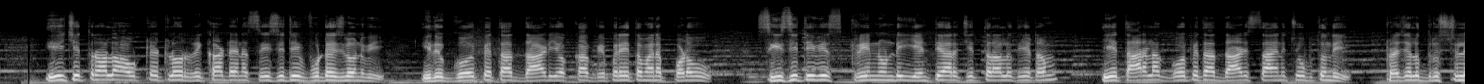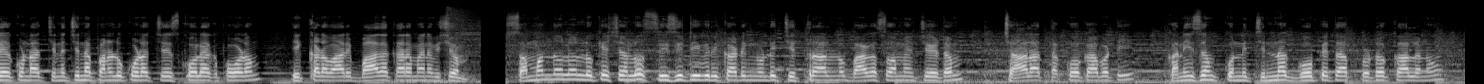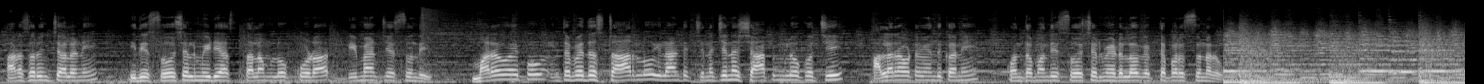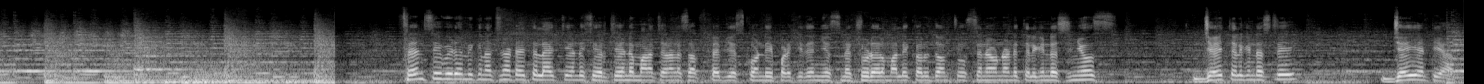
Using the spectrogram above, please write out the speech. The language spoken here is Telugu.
ఈ చిత్రాలు అవుట్లెట్లో రికార్డ్ అయిన సీసీటీవీ ఫుటేజ్లోనివి. ఇది గోప్యత దాడి యొక్క విపరీతమైన పొడవు. సీసీటీవీ స్క్రీన్ నుండి ఎన్టీఆర్ చిత్రాలు తీయటం ఈ తారల గోప్యత దాడి స్థాయిని చూపుతుంది. ప్రజలు దృష్టి లేకుండా చిన్న చిన్న పనులు కూడా చేసుకోలేకపోవడం ఇక్కడ వారి బాధాకరమైన విషయం. సంబంధంలోని లొకేషన్లో సీసీటీవీ రికార్డింగ్ నుండి చిత్రాలను భాగస్వామ్యం చేయటం చాలా తక్కువ కాబట్టి కనీసం కొన్ని చిన్న గోప్యత ప్రోటోకాల్లను అనుసరించాలని ఇది సోషల్ మీడియా స్థలంలో కూడా డిమాండ్ చేస్తుంది. మరోవైపు ఇంత పెద్ద స్టార్లు ఇలాంటి చిన్న చిన్న షాపింగ్లోకి వచ్చి అల్లరవటం ఎందుకని కొంతమంది సోషల్ మీడియాలో వ్యక్తపరుస్తున్నారు. ఫ్రెండ్స్ ఈ వీడియో మీకు నచ్చినట్టయితే లైక్ చేయండి షేర్ చేయండి మన ఛానల్ సబ్స్క్రైబ్ చేసుకోండి. ఇప్పటికి ఇదే న్యూస్. నెక్స్ట్ వీడియోలో మళ్ళీ కలుద్దాం. చూస్తూనే ఉండండి తెలుగు ఇండస్ట్రీ న్యూస్. జై తెలుగు ఇండస్ట్రీ. జై ఎన్టీఆర్.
